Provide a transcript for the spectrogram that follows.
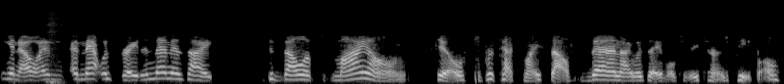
you know, and and that was great. And then as I developed my own skills to protect myself, then I was able to return to people.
